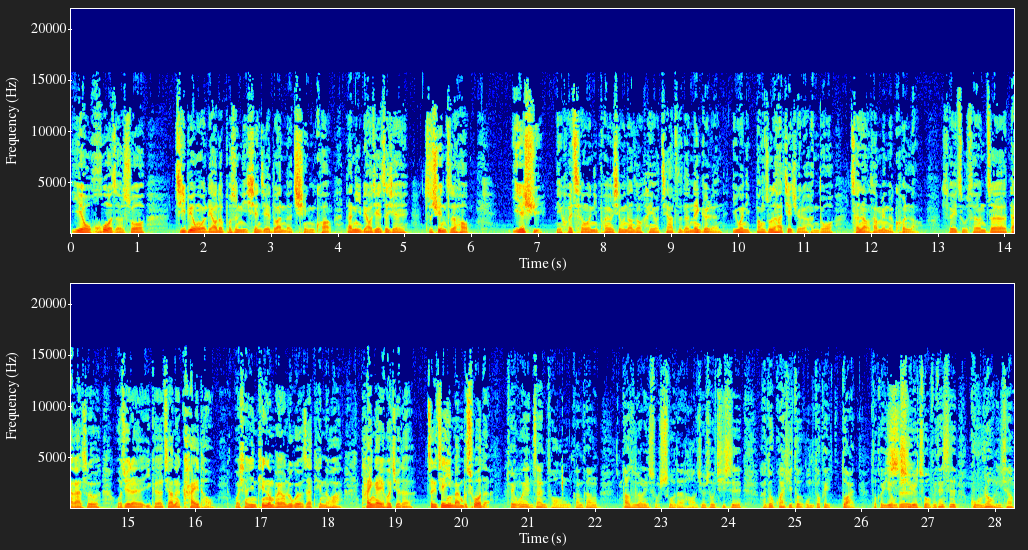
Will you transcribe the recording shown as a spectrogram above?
又或者说，即便我聊的不是你现阶段的情况，但你了解这些资讯之后，也许你会成为你朋友心目当中很有价值的那个人，因为你帮助他解决了很多成长上面的困扰。所以主持人，这大概是我觉得一个这样的开头。我相信听众朋友如果有在听的话，他应该也会觉得这个建议蛮不错的。对，我也很赞同刚刚大叔教你所说的哈，就是说其实很多关系都我们都可以断，都可以用契约作废，但是骨肉，你知道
